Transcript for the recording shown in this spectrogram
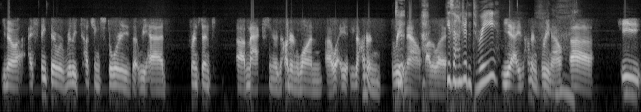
you know, I think there were really touching stories that we had. For instance, uh, Max, you know, he's 101. Uh, well, he's 103 Dude. now, by the way. He's 103? Yeah, he's 103 now. Uh, he,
